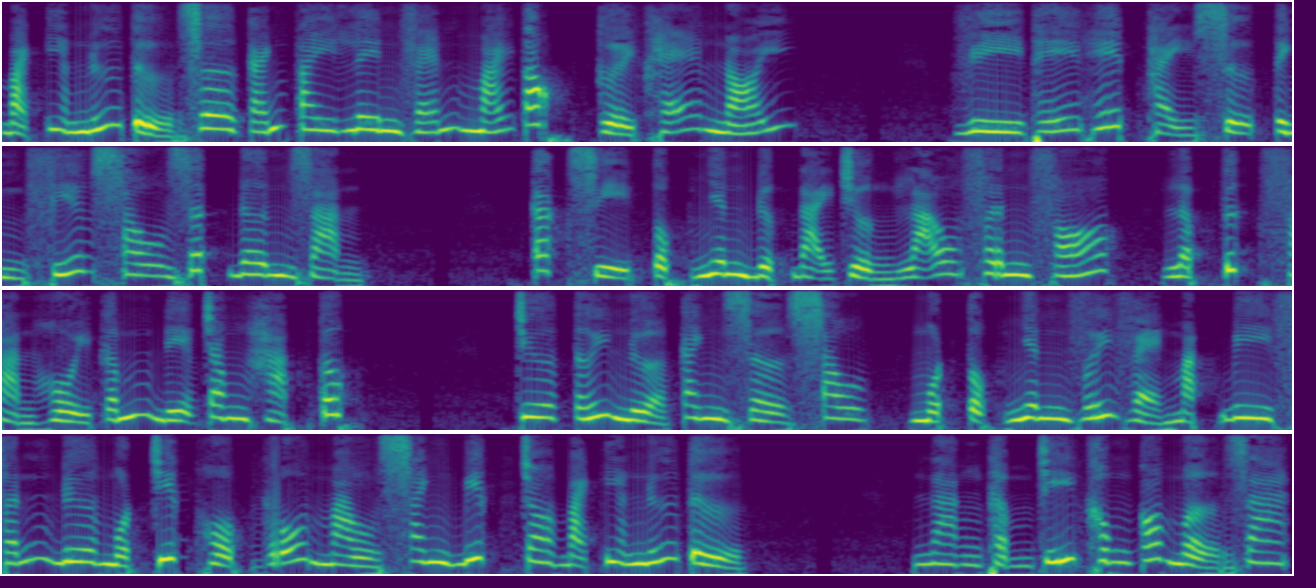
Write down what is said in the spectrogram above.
Bạch y nữ tử giơ cánh tay lên vén mái tóc, cười khẽ nói. Vì thế hết thảy sự tình phía sau rất đơn giản. Các dị tộc nhân được đại trưởng lão phân phó, lập tức phản hồi cấm địa trong hạp cốc. Chưa tới nửa canh giờ sau, một tộc nhân với vẻ mặt bi phấn đưa một chiếc hộp gỗ màu xanh biếc cho bạch y nữ tử. Nàng thậm chí không có mở ra,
